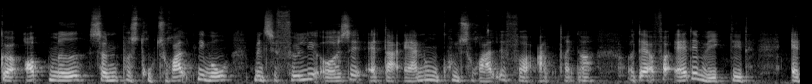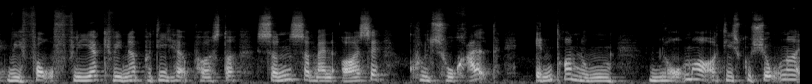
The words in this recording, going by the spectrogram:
gør op med sådan på strukturelt niveau, men selvfølgelig også, at der er nogle kulturelle forandringer. Og derfor er det vigtigt, at vi får flere kvinder på de her poster, sådan så man også kulturelt ændrer nogle normer og diskussioner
